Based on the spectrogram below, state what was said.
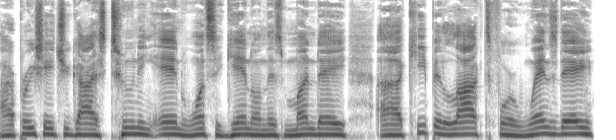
I appreciate you guys tuning in once again on this Monday. Uh, keep it locked for Wednesday.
